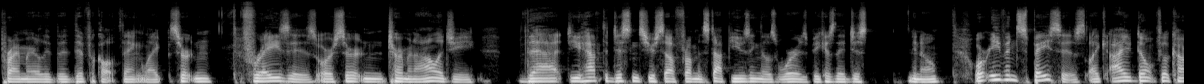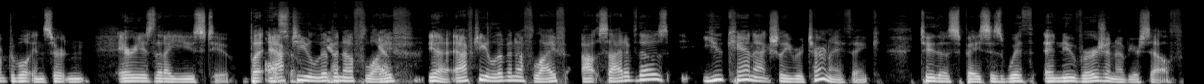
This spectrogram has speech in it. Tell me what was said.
primarily the difficult thing, like certain phrases or certain terminology that you have to distance yourself from and stop using those words because they just you know, or even spaces. Like I don't feel comfortable in certain areas that I used to. But after you live yeah, enough life, yeah. yeah, after you live enough life outside of those, you can actually return, I think, to those spaces with a new version of yourself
